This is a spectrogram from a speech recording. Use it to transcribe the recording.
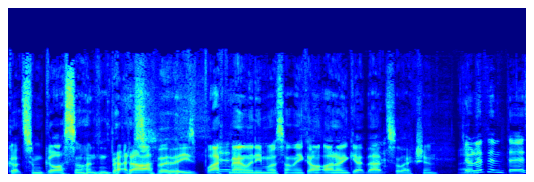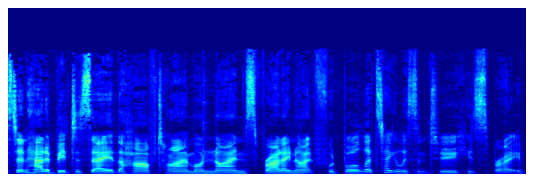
got some goss on Brad Arthur. He's blackmailing him or something. I, I don't get that selection. Jonathan Thurston had a bit to say at the halftime on Nine's Friday Night Football. Let's take a listen to his spray.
